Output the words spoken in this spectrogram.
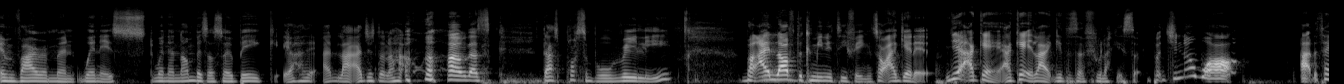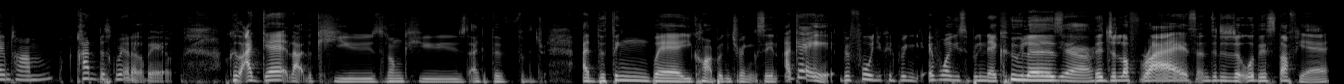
environment when it's when the numbers are so big I, I like i just don't know how, how that's that's possible really but i love the community thing so i get it Yeah, I get it. I get it. Like it doesn't feel like it's. So, but do you know what? At the same time, I kind of disagree a little bit because I get like the queues, long queues. I get the for the uh, the thing where you can't bring drinks in. I get it. Before you could bring, everyone used to bring their coolers, Yeah. their jollof rice, and all this stuff. Yeah.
